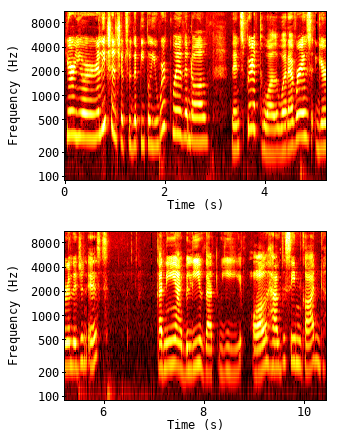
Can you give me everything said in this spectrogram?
your your relationships with the people you work with and all. Then spiritual whatever is your religion is kani i believe that we all have the same god.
